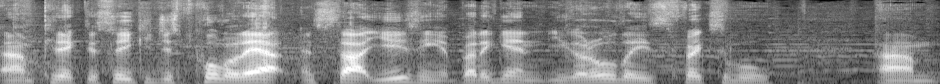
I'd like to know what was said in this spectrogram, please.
um, connected so you could just pull it out and start using it. But again, you got all these flexible um,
